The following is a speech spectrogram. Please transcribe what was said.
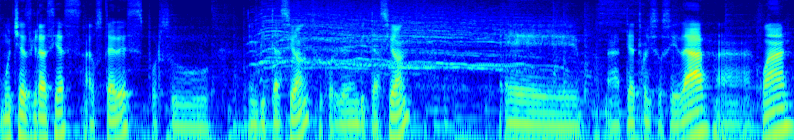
muchas gracias a ustedes por su invitación, su cordial invitación. Eh, a Teatro y Sociedad, a Juan,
